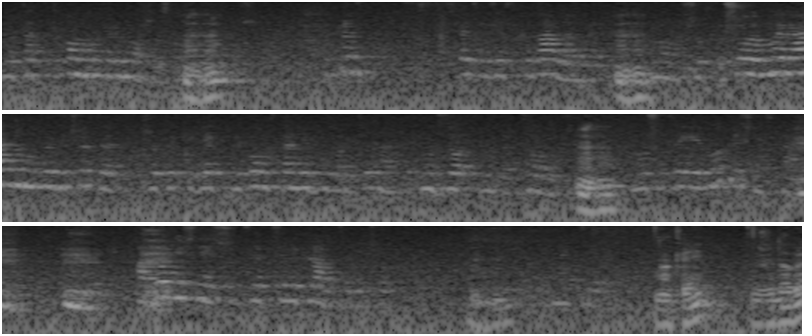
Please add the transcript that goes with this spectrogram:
Ну, так, в такому ми переможці стали. Мгм. тому що, ну, в принципі, все це вже сказали, але Мгм. ну, що, що ми реально могли відчути, що таки, як, в якому стані був Арджуна, ну, зо, ну, так, зовнішньо. Мгм. Тому що це є внутрішній стан, а зовнішній, що це цілий храм це відчув. Мгм. Не цілий. Окей. Дуже добре.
